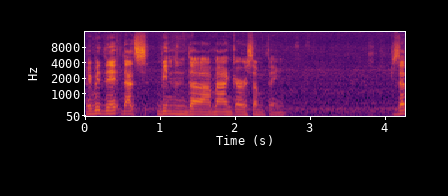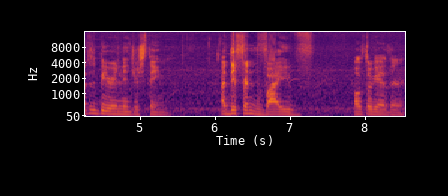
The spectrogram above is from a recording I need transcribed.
Maybe they, that's been in the manga or something. Because that would be really interesting. A different vibe altogether.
